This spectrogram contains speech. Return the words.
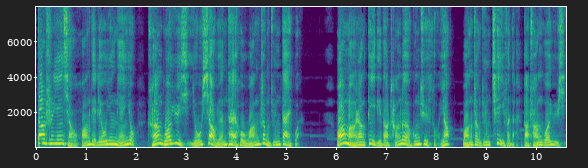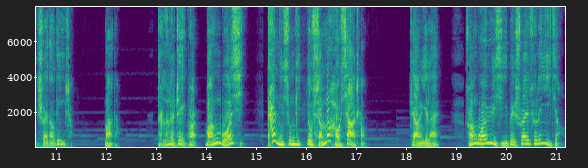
当时因小皇帝刘英年幼，传国玉玺由孝元太后王政君代管。王莽让弟弟到长乐宫去索要，王政君气愤地把传国玉玺摔到地上，骂道：“得了这块亡国玺，看你兄弟有什么好下场！”这样一来，传国玉玺被摔缺了一角，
